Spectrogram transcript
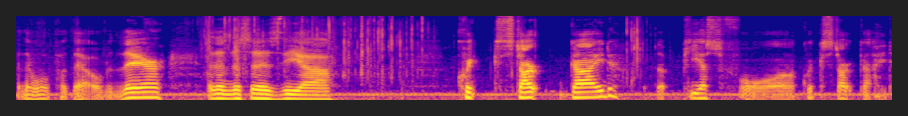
And then we'll put that over there. And then this is the uh, quick start guide, the PS4 quick start guide.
